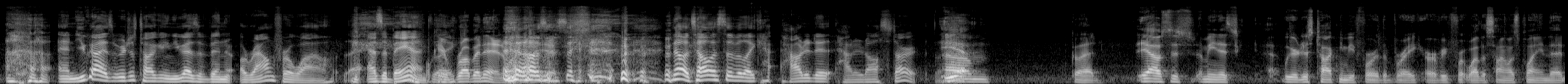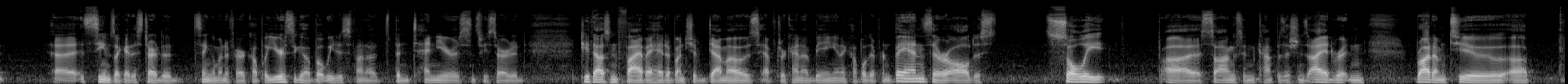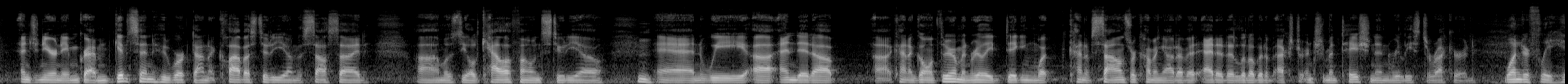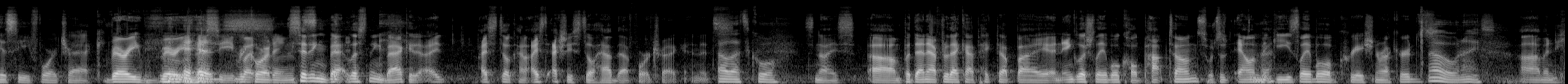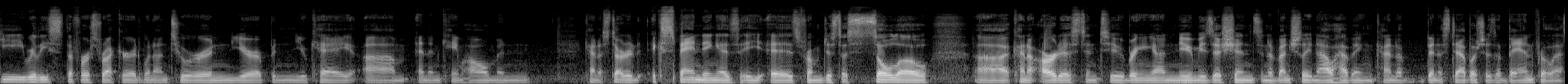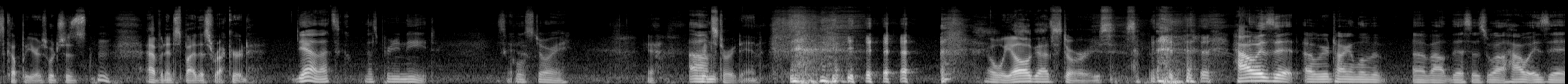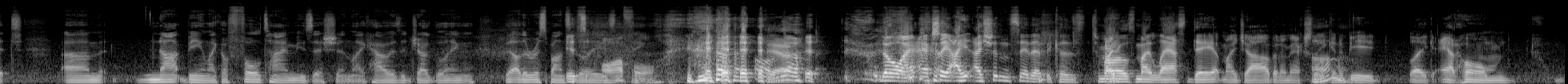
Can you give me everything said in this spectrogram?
and you guys, we were just talking. You guys have been around for a while as a band. Okay, like- rubbing in. I was gonna say, no, tell us about like how did it how did it all start? Yeah. Um, go ahead. Yeah, I was just. I mean, it's. We were just talking before the break, or before while the song was playing, that uh, it seems like I just started Singleman Affair a couple years ago, but we just found out it's been ten years since we started. 2005, I had a bunch of demos after kind of being in a couple different bands. They were all just solely uh, songs and compositions I had written. Brought him to a engineer named Graham Gibson, who worked on at Clava Studio on the South Side. Um, was the old Califone studio, and we uh, ended up uh, kind of going through them and really digging what kind of sounds were coming out of it. Added a little bit of extra instrumentation and released a record. Wonderfully hissy four track. Very, very hissy. Recording. Sitting back, listening back, I, I still kind of, I actually still have that four track, and it's Oh, that's cool. it's nice. Um, but then after that, got picked up by an English label called Poptones, which is Alan Okay. McGee's label of Creation Records. Oh, nice. Um, and he released the first record, went on tour in Europe and UK, um, and then came home and kind of started expanding as a as from just a solo uh, kind of artist into bringing on new musicians, and eventually now having kind of been established as a band for the last couple of years, which is Hmm. evidenced by this record. Yeah, that's that's pretty neat. It's a cool story. Yeah, Um, good story, Dan. oh, we all got stories. How is it? Uh, we were talking a little bit about this as well. How is it um, not being like a full time musician? Like, how is it juggling the other responsibilities? and awful. things? oh, Yeah. no. no, I actually I, I shouldn't say that because tomorrow's my last day at my job, and I'm actually going Oh. to be like at home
